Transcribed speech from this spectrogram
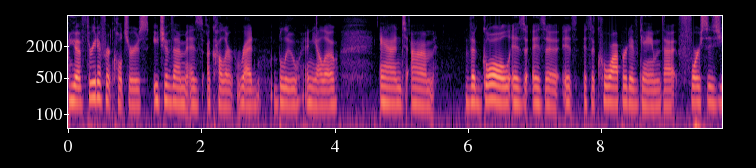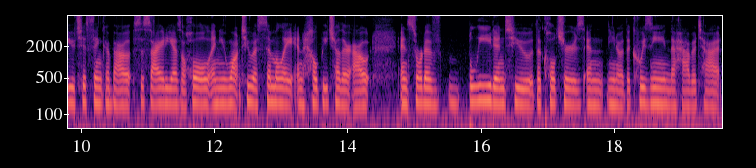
you have three different cultures. Each of them is a color red, blue, and yellow. And um, the goal is is a it's it's a cooperative game that forces you to think about society as a whole and you want to assimilate and help each other out and sort of bleed into the cultures and you know the cuisine the habitat.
